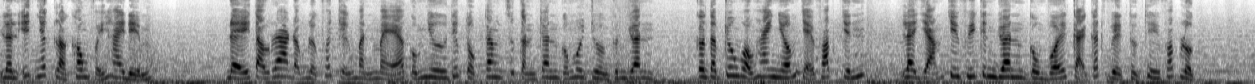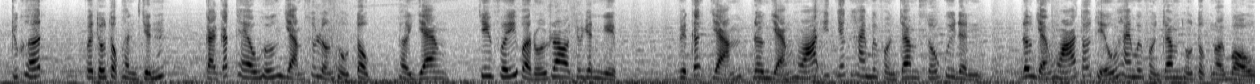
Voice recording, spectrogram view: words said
lên ít nhất là 0,2 điểm. Để tạo ra động lực phát triển mạnh mẽ cũng như tiếp tục tăng sức cạnh tranh của môi trường kinh doanh, cần tập trung vào hai nhóm giải pháp chính là giảm chi phí kinh doanh cùng với cải cách việc thực thi pháp luật. Trước hết, về thủ tục hành chính, cải cách theo hướng giảm số lượng thủ tục, thời gian, chi phí và rủi ro cho doanh nghiệp. Việc cắt giảm, đơn giản hóa ít nhất 20% số quy định, đơn giản hóa tối thiểu 20% thủ tục nội bộ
